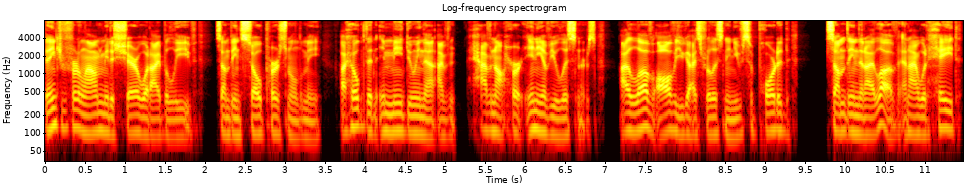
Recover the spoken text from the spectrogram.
thank you for allowing me to share what I believe, something so personal to me. I hope that in me doing that, I have not hurt any of you listeners. I love all of you guys for listening. You've supported something that I love, and I would hate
